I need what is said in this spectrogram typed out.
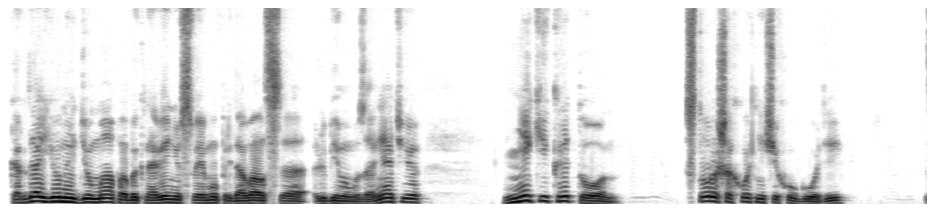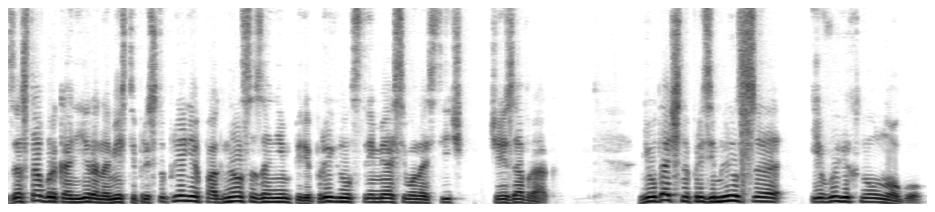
когда юный Дюма по обыкновению своему предавался любимому занятию, некий Кретон, сторож охотничьих угодий, Застав браконьера на месте преступления, погнался за ним, перепрыгнул, стремясь его настичь через овраг. Неудачно приземлился и вывихнул ногу.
